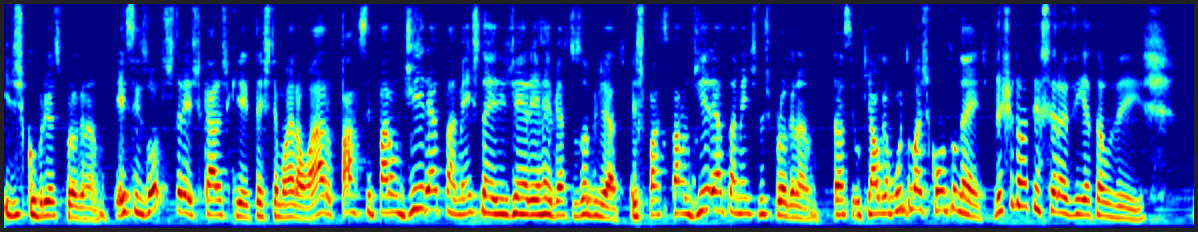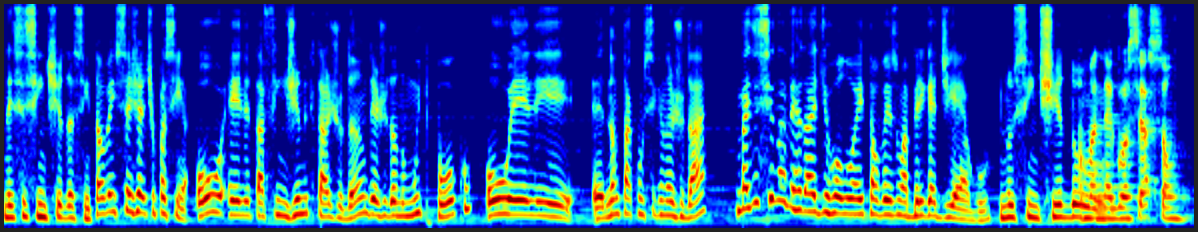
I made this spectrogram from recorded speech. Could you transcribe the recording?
e descobriu esse programa. Esses outros três caras que testemunharam o Aro participaram diretamente da engenharia reversa dos objetos. Eles participaram diretamente dos programas. Então, assim, o que é algo é muito mais contundente. Deixa eu dar uma terceira via, talvez nesse sentido assim. Talvez seja tipo assim, ou ele tá fingindo que tá ajudando e ajudando muito pouco, ou ele eh, não tá conseguindo ajudar. Mas e se na verdade rolou aí talvez uma briga de ego, no sentido uma negociação.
